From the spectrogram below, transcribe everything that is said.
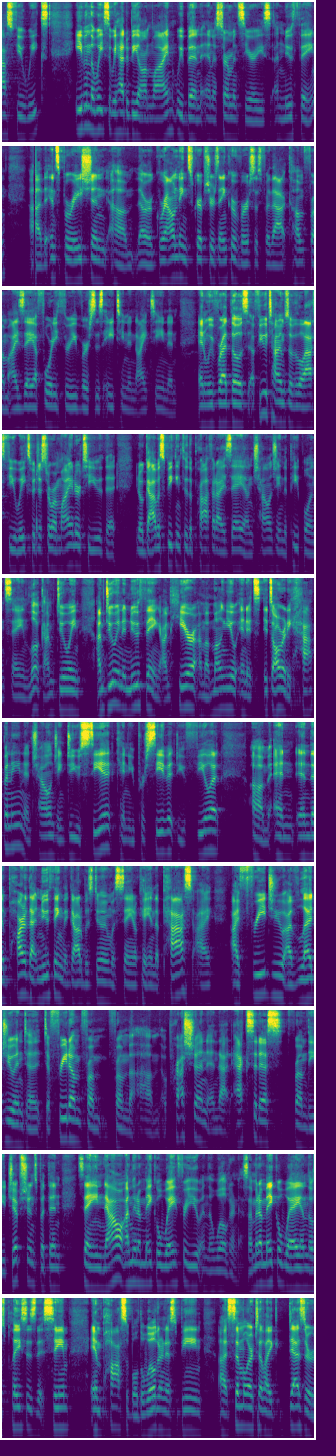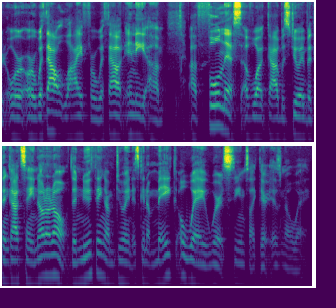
last few weeks. Even the weeks that we had to be online, we've been in a sermon series, A New Thing. Uh, the inspiration um, or grounding scriptures, anchor verses for that come from Isaiah 43, verses 18 and 19. And, and we've read those a few times over the last few weeks, but just a reminder to you that you know God was speaking through the prophet Isaiah and challenging the people and saying, Look, I'm doing, I'm doing a new thing. I'm here, I'm among you, and it's it's already happening and challenging. Do you see it? Can you perceive it? Do you feel it? Um, and, and then part of that new thing that God was doing was saying, okay, in the past, I, I freed you, I've led you into to freedom from, from um, oppression and that exodus from the Egyptians, but then saying, now I'm going to make a way for you in the wilderness. I'm going to make a way in those places that seem impossible, the wilderness being uh, similar to like desert or, or without life or without any um, uh, fullness of what God was doing. But then God saying, no, no, no, the new thing I'm doing is going to make a way where it seems like there is no way.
